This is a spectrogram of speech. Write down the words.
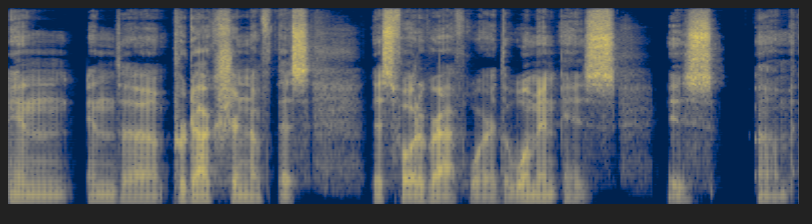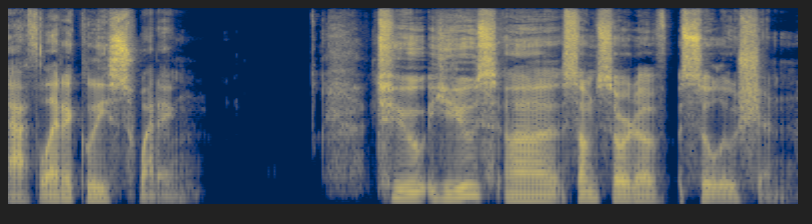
in in the production of this this photograph where the woman is is um, athletically sweating to use uh, some sort of solution.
